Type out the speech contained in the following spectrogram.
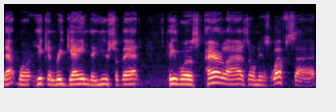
that will he can regain the use of that. He was paralyzed on his left side,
